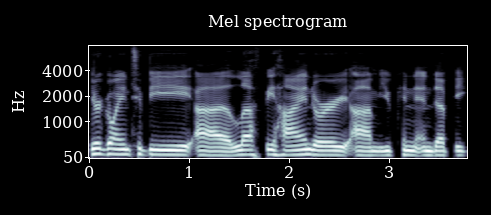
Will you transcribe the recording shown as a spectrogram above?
you're going to be uh, left behind, or um, you can end up be,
